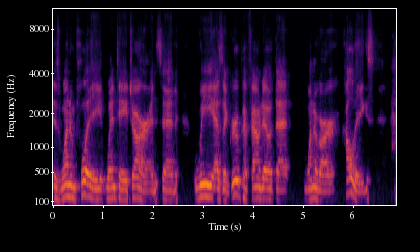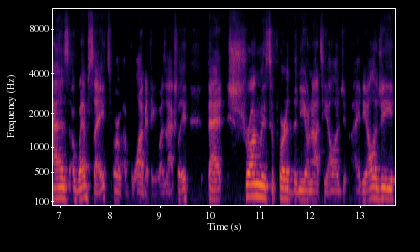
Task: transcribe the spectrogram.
is one employee went to HR and said, "We, as a group, have found out that one of our colleagues." Has a website or a blog, I think it was actually, that strongly supported the neo-Nazi ideology,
